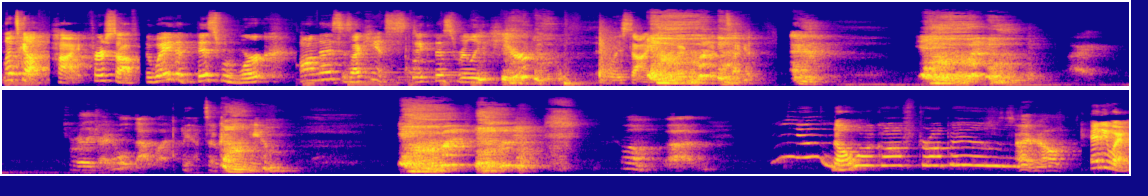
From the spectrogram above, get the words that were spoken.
Let's go. Hi, first off, the way that this would work on this is I can't stick this really here. Emily's dying. Wait, a second. Alright. I really tried to hold that one. Yeah, it's okay. Yeah. Oh god. know what a cough drop is. I know. Anyway,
